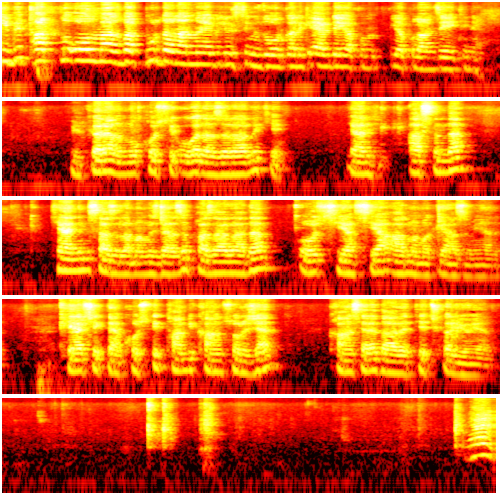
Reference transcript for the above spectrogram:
gibi tatlı olmaz. Bak buradan anlayabilirsiniz organik evde yapım, yapılan zeytini. Ülker Hanım o kostik o kadar zararlı ki. Yani aslında kendimiz hazırlamamız lazım. Pazarlardan o siyah siyah almamak lazım yani. Gerçekten kostik tam bir kanserojen. Kansere davetiye çıkarıyor yani. Yani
